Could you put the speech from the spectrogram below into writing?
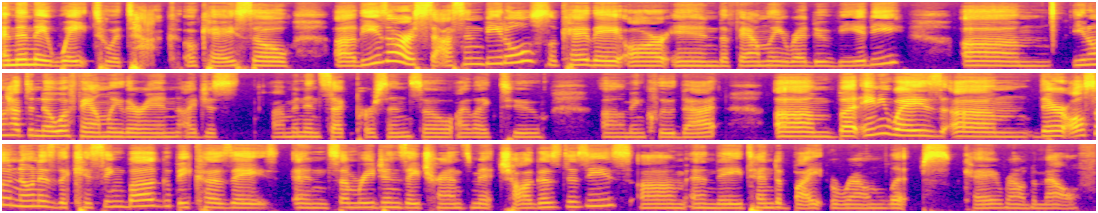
and then they wait to attack okay? So uh, these are assassin beetles okay? They are in the family reduviidae um, you don't have to know what family they're in. I just i'm an insect person so i like to um, include that um, but anyways, um, they're also known as the kissing bug because they, in some regions, they transmit Chagas disease, um, and they tend to bite around lips, okay, around the mouth.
